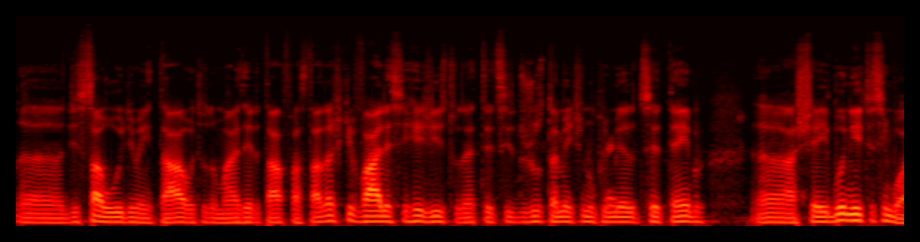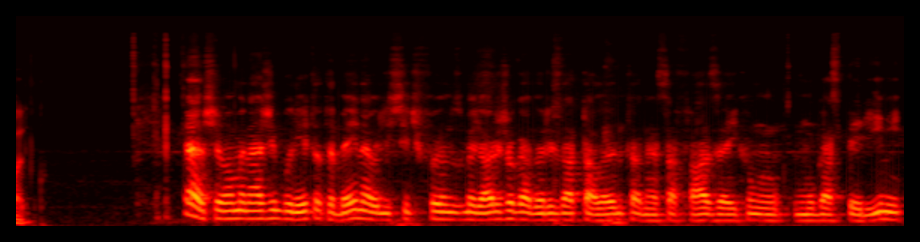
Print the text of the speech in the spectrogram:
uh, de saúde mental e tudo mais, ele está afastado. Acho que vale esse registro, né? Ter sido justamente no primeiro de setembro. Uh, achei bonito e simbólico. É, achei uma homenagem bonita também, né? O Illicit foi um dos melhores jogadores da Atalanta nessa fase aí com, com o Gasperini.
